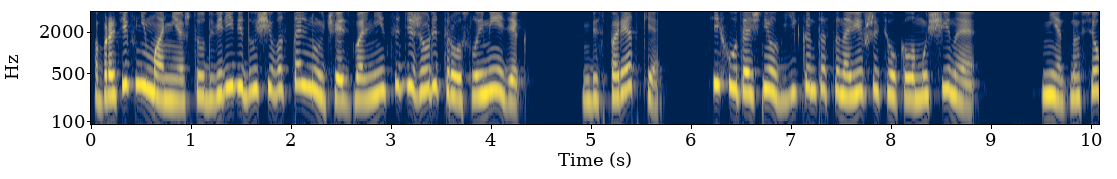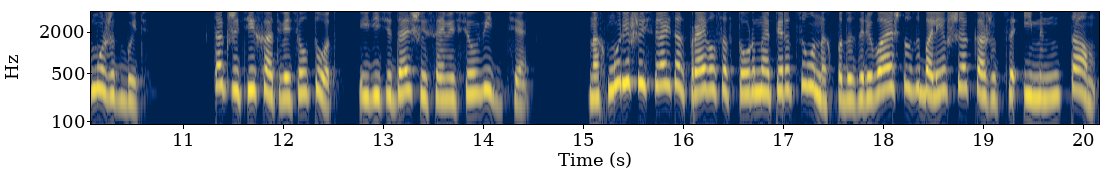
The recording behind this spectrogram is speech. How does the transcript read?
Обратив внимание, что у двери, ведущей в остальную часть больницы, дежурит рослый медик. «Беспорядки?» – тихо уточнил Викант, остановившись около мужчины. «Нет, но все может быть». Так же тихо ответил тот. «Идите дальше и сами все увидите». Нахмурившись, Райт отправился в сторону операционных, подозревая, что заболевшие окажутся именно там.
